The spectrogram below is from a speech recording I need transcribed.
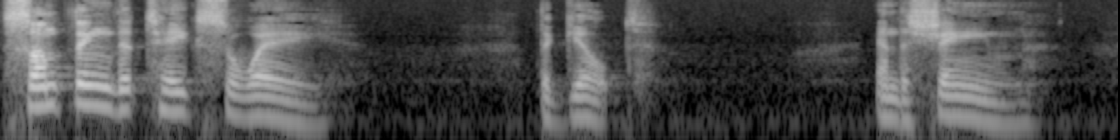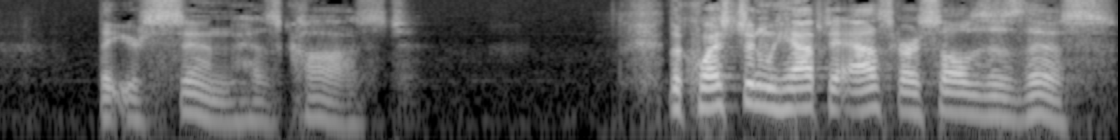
Something that takes away the guilt and the shame that your sin has caused. The question we have to ask ourselves is this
